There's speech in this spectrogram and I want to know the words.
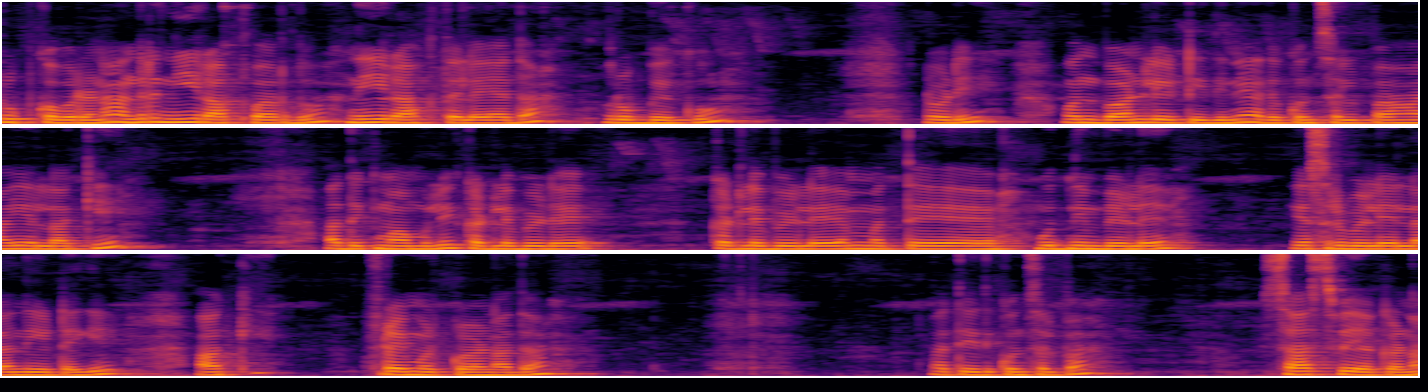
ರುಬ್ಕೊಬರೋಣ. ಅಂದರೆ ನೀರು ಹಾಕ್ಬಾರ್ದು. ನೀರು ಹಾಕ್ತಲೇ ಅದ ರುಬ್ಬಬೇಕು ನೋಡಿ, ಒಂದು ಬಾಣಲಿ ಇಟ್ಟಿದ್ದೀನಿ. ಅದಕ್ಕೊಂದು ಸ್ವಲ್ಪ ಆಯಲ್ ಹಾಕಿ ಅದಕ್ಕೆ ಮಾಮೂಲಿ ಕಡಲೆಬೇಳೆ ಕಡಲೆಬೇಳೆ ಮತ್ತು ಉದ್ದಿನಬೇಳೆ, ಹೆಸ್ರುಬೇಳೆ ಎಲ್ಲ ನೀಟಾಗಿ ಹಾಕಿ ಫ್ರೈ ಮಾಡ್ಕೊಳ್ಳೋಣ ಅದ. ಮತ್ತು ಇದಕ್ಕೊಂದು ಸ್ವಲ್ಪ ಸಾಸಿವೆ ಹಾಕೋಣ.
